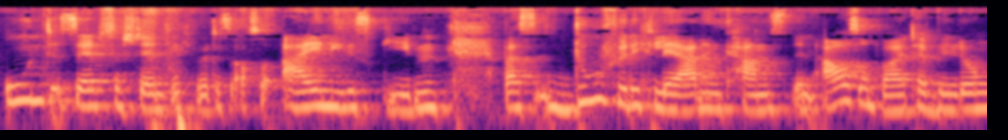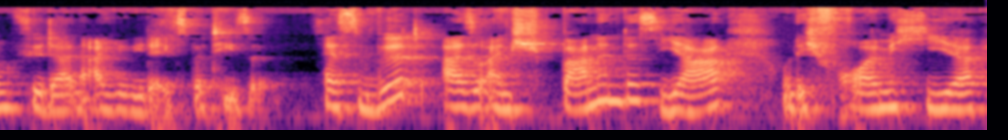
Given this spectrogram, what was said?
Und selbstverständlich wird es auch so einiges geben, was du für dich lernen kannst in Aus- und Weiterbildung für deine Ayurveda-Expertise. Es wird also ein spannendes Jahr und ich freue mich hier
